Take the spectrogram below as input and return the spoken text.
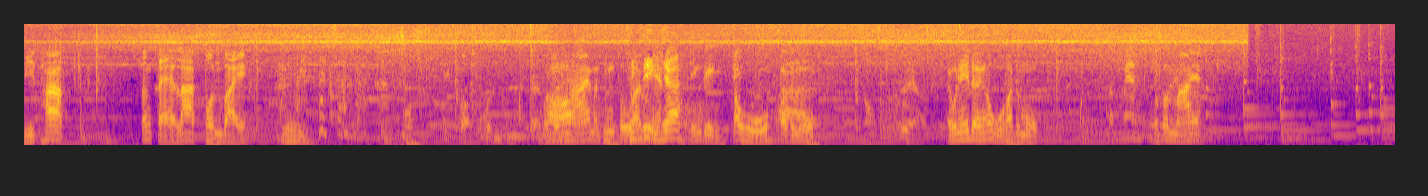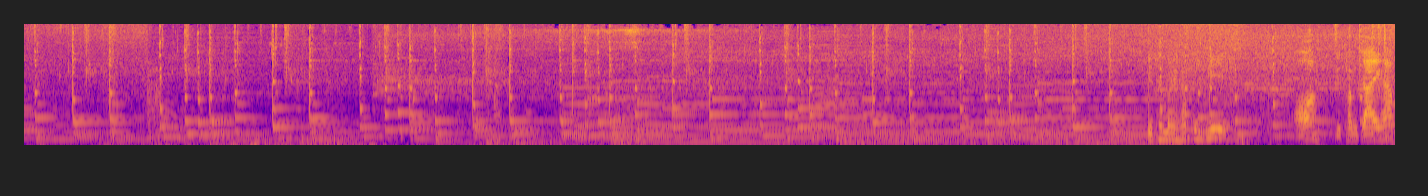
มีทากตั้งแต่รากต้นใบอืมบนต้นไม้มันทิ้งตัวทิ้งดิ่งเนี่ยใช่ไหม ทิ้งดิ่งเข้าหูเข้าจมูกไอ้วันนี้เดินเข้าหูเข้าจมูกบนต้นไม้อะปิดทำไมครับคุณพี่ อ๋อหยุดทำใจครับ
